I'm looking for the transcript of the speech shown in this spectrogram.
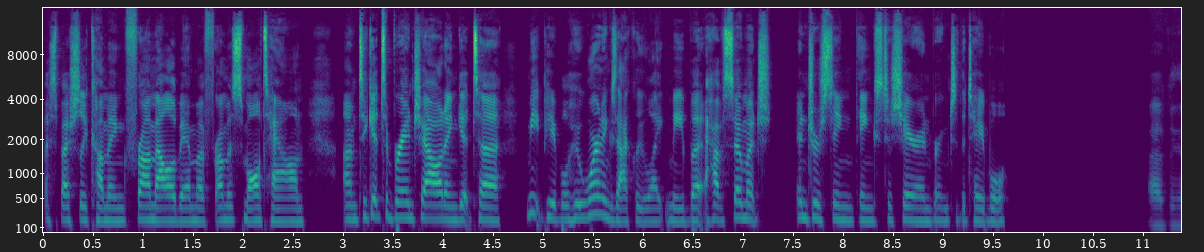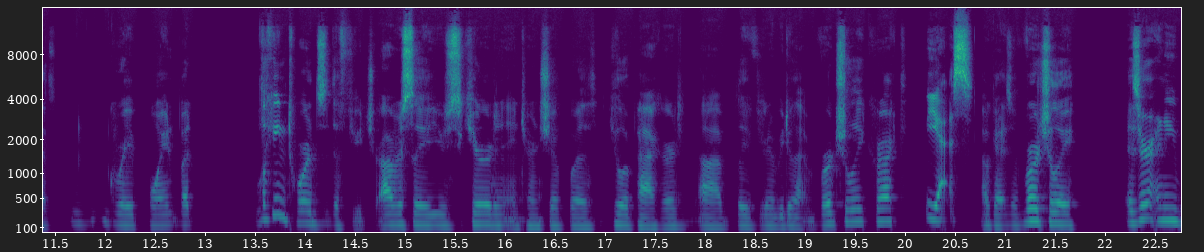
especially coming from Alabama, from a small town, um, to get to branch out and get to meet people who weren't exactly like me, but have so much interesting things to share and bring to the table. I think that's a great point. But looking towards the future, obviously you secured an internship with Hewlett Packard. Uh, I believe you're going to be doing that virtually, correct? Yes. Okay, so virtually, is there any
